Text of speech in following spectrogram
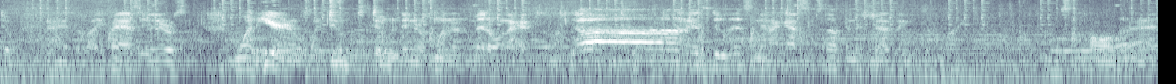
doom. And I had to like pass it and there was one here and it was like doom, doom. And then there was one in the middle and I had to like, oh, let's do this. And then I got some stuff in this chest and it was like, all of that?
